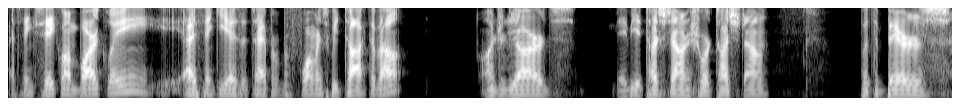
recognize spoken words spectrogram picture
I think Saquon Barkley. I think he has the type of performance we talked about. 100 yards, maybe a touchdown, a short touchdown. But the Bears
